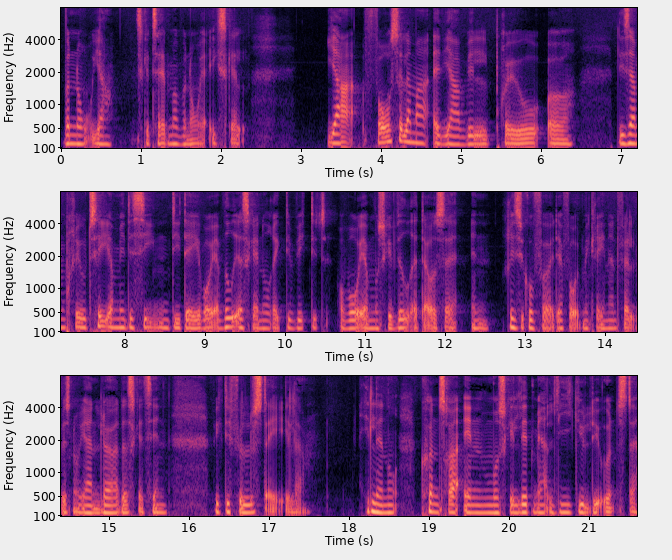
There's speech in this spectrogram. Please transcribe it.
hvornår jeg skal tage dem, og hvornår jeg ikke skal. Jeg forestiller mig, at jeg vil prøve at ligesom prioritere medicinen de dage, hvor jeg ved, at jeg skal have noget rigtig vigtigt, og hvor jeg måske ved, at der også er en risiko for, at jeg får et migræneanfald, hvis nu jeg en lørdag skal til en vigtig fødselsdag, eller et eller andet, kontra en måske lidt mere ligegyldig onsdag,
